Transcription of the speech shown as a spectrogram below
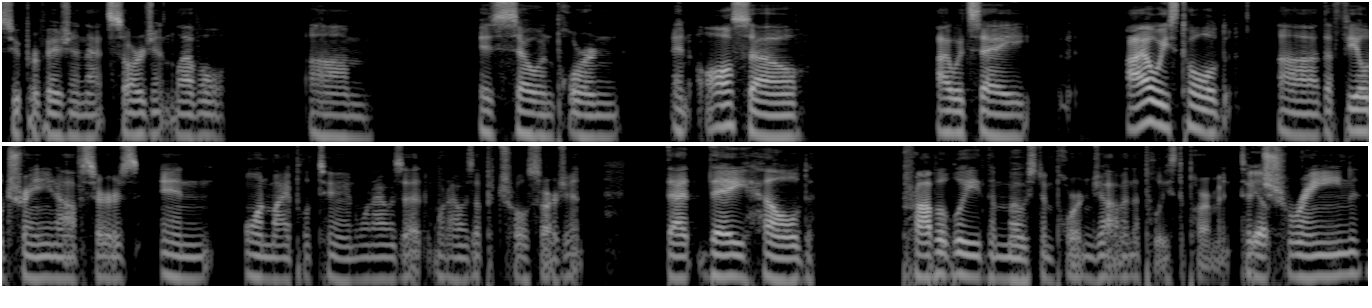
supervision, that sergeant level, um, is so important. And also, I would say, I always told uh, the field training officers in on my platoon when I was at when I was a patrol sergeant that they held probably the most important job in the police department to Yep. train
